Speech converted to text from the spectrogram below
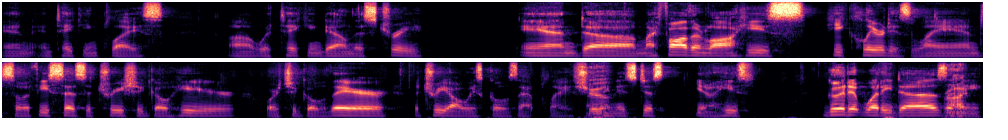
and, and taking place uh, with taking down this tree. And uh, my father-in-law, he's he cleared his land. So if he says the tree should go here or it should go there, the tree always goes that place. Sure. I mean, it's just you know he's good at what he does, Right. and he,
